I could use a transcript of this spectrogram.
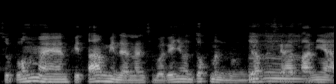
suplemen, vitamin dan lain sebagainya untuk menunjang Mm-mm. kesehatannya.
